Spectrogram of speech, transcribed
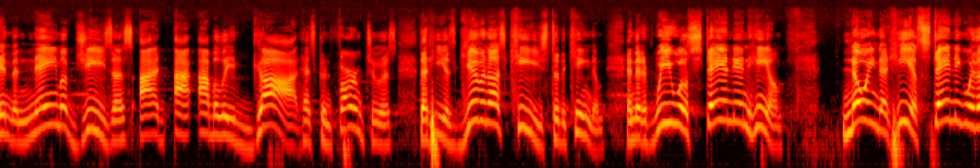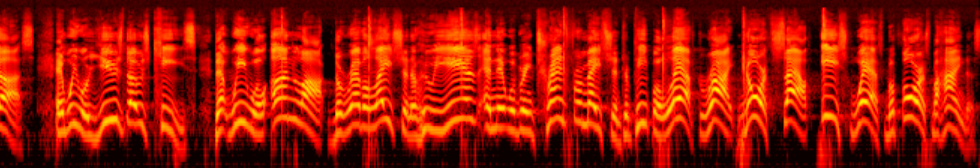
In the name of Jesus, I, I, I, believe God has confirmed to us that He has given us keys to the kingdom, and that if we will stand in Him, knowing that He is standing with us, and we will use those keys that we will unlock the revelation of who He is, and that will bring transformation to people left, right, north, south, east, west, before us, behind us.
